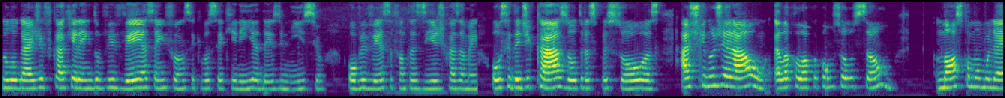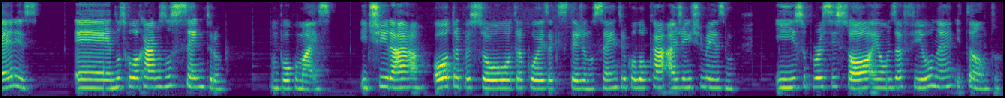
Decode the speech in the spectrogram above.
No lugar de ficar querendo viver essa infância que você queria desde o início, ou viver essa fantasia de casamento, ou se dedicar às outras pessoas. Acho que no geral ela coloca como solução nós como mulheres é, nos colocarmos no centro um pouco mais e tirar outra pessoa, outra coisa que esteja no centro e colocar a gente mesmo. E isso por si só é um desafio, né? E tanto.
